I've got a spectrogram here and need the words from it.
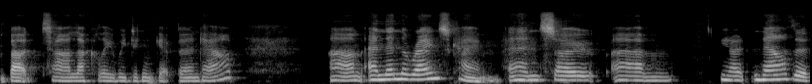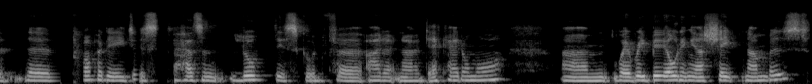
but uh, luckily we didn't get burned out. Um, and then the rains came, and so um, you know now the the property just hasn't looked this good for I don't know a decade or more. Um, we're rebuilding our sheep numbers,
